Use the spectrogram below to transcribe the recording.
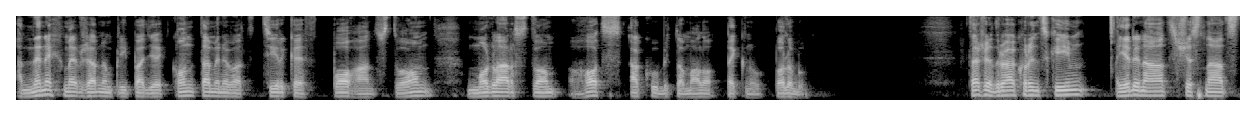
a nenechme v žádném případě kontaminovat církev pohanstvom, modlárstvom, hoc akú by to malo peknou podobu. Takže 2. Korinským 11, 16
